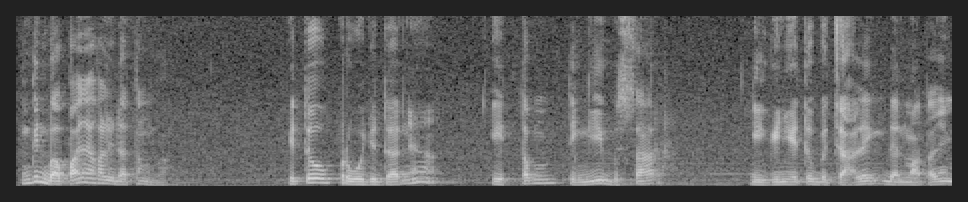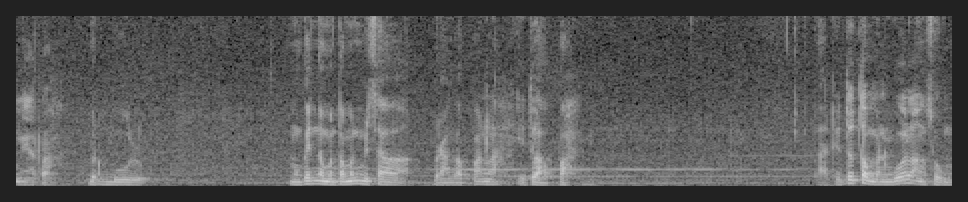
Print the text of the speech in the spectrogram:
mungkin bapaknya kali datang bang itu perwujudannya hitam tinggi besar. Giginya itu bercaling dan matanya merah berbulu. Mungkin teman-teman bisa beranggapan lah itu apa? Tadi itu teman gue langsung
